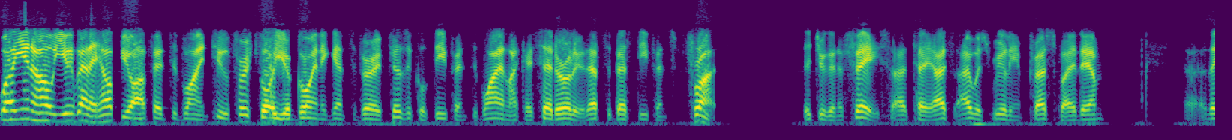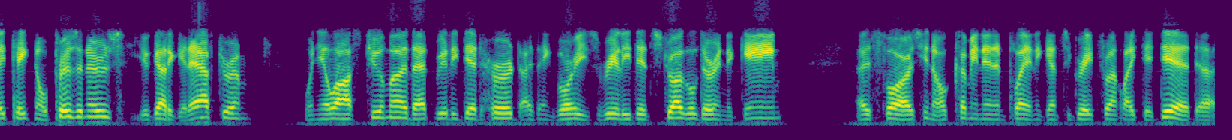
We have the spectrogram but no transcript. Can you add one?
Well, you know, you've got to help your offensive line too. First of all, you're going against a very physical defensive line. Like I said earlier, that's the best defense front that you're going to face. I tell you, I, I was really impressed by them. Uh, they take no prisoners. You got to get after them. When you lost Chuma, that really did hurt. I think Vorhees really did struggle during the game, as far as you know, coming in and playing against a great front like they did. Uh,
